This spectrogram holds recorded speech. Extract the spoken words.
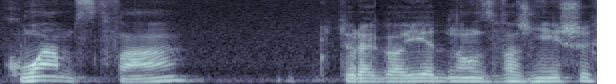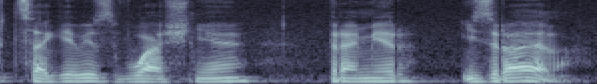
kłamstwa, którego jedną z ważniejszych cegieł jest właśnie premier Izraela.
